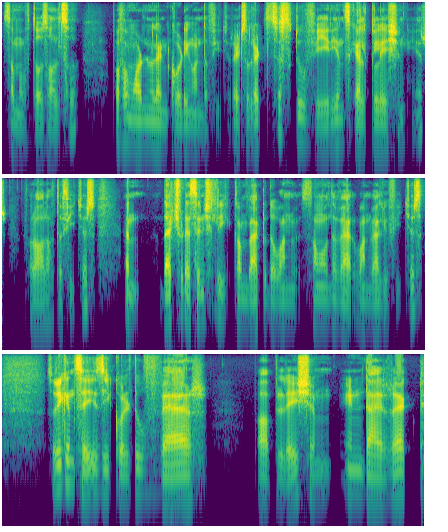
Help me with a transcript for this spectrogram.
some of those also. Perform ordinal encoding on the feature right? So let's just do variance calculation here for all of the features. And that should essentially come back to the one some of the val one value features. So we can say is equal to var population indirect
